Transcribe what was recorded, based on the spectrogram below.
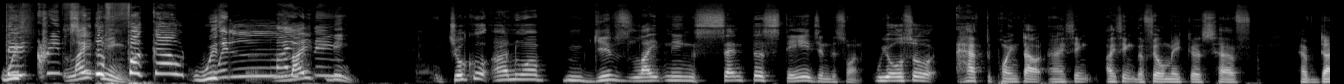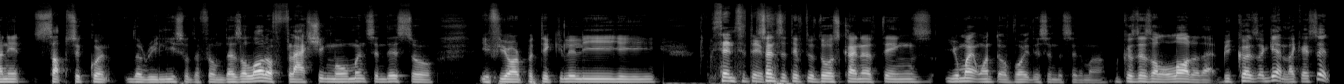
With it creeps lightning. the fuck out with, with lightning. lightning. Joko Anwar mm, gives lightning center stage in this one. We also have to point out, and I think I think the filmmakers have have done it subsequent the release of the film. There's a lot of flashing moments in this, so if you are particularly sensitive. sensitive to those kind of things you might want to avoid this in the cinema because there's a lot of that. Because again like i said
